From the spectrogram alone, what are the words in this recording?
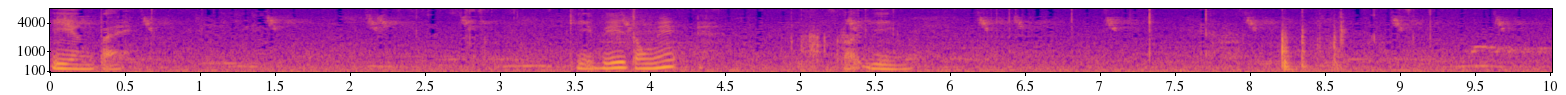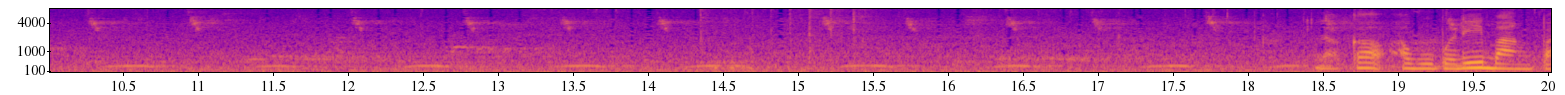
เอียงไป กีวีตรงนี้ ก็ยิงแล้วก็เอาบลูเบอรี่บางไป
